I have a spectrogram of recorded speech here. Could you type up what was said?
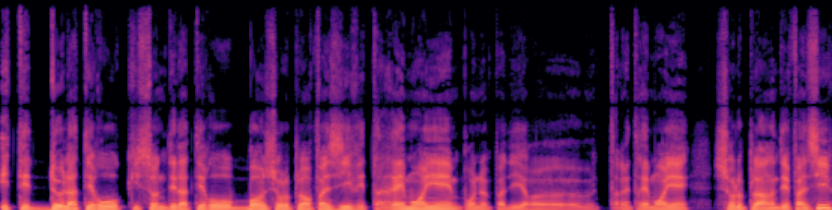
et tes deux latéraux qui sont des latéraux bons sur le plan offensif et très moyens, pour ne pas dire euh, très très moyens sur le plan défensif,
